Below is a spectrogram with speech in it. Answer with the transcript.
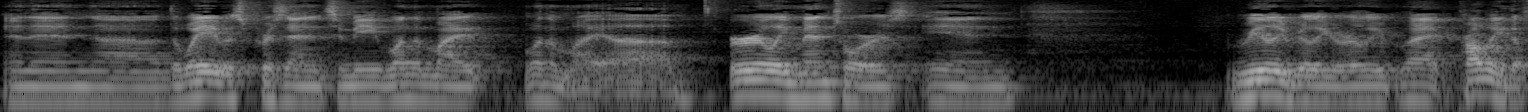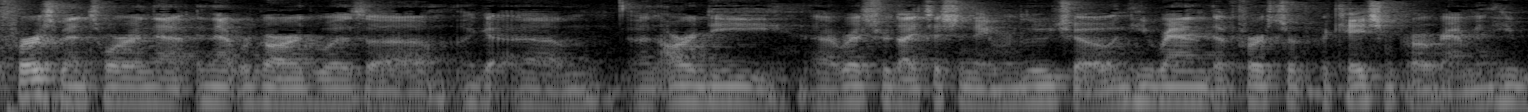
And then uh, the way it was presented to me, one of my one of my uh, early mentors in really really early probably the first mentor in that in that regard was uh, a um, an RD registered dietitian named Lucho and he ran the first certification program and he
